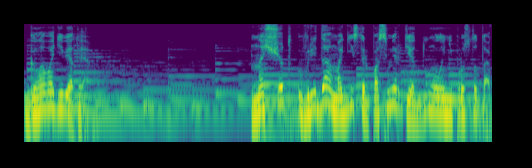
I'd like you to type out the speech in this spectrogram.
Глава 9 Насчет вреда магистр посмертия думала не просто так.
